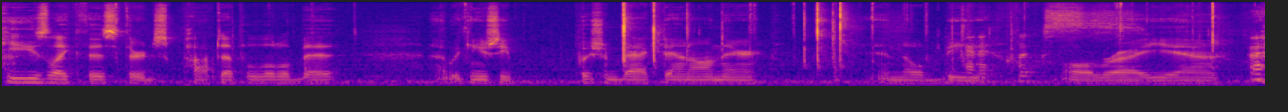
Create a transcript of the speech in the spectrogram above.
keys like this, they're just popped up a little bit. Uh, we can usually push them back down on there and they'll be all right, yeah.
